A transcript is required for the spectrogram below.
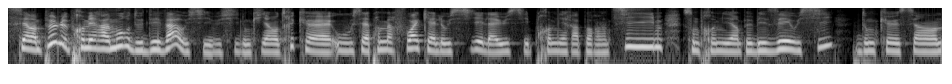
C'est un peu le premier amour de Deva aussi. aussi. Donc il y a un truc euh, où c'est la première fois qu'elle aussi, elle a eu ses premiers rapports intimes, son premier un peu baiser aussi. Donc euh, c'est un,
